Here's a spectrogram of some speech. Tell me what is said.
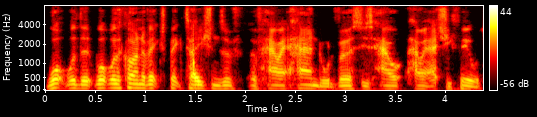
What were the what were the kind of expectations of, of how it handled versus how how it actually feels?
